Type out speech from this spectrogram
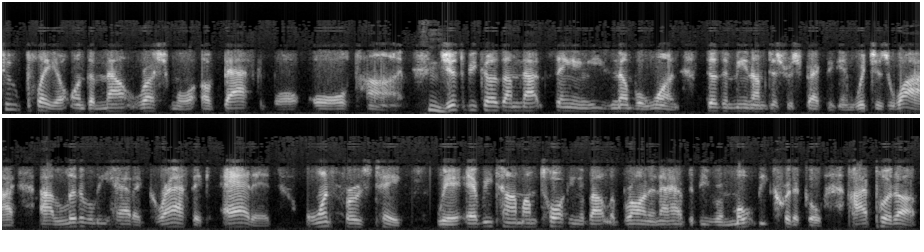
two player on the Mount Rushmore of basketball all time. Hmm. Just because I'm not saying he's number one doesn't mean I'm disrespecting him, which is why I literally had a graphic added on first take where every time I'm talking about LeBron and I have to be remotely critical, I put up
